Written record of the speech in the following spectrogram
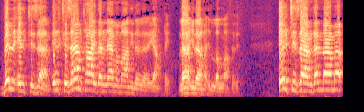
bil iltizam. Iltizam taýdan näme manylary ýaňky? La ilaha illallah sözi. Iltizamdan näme?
